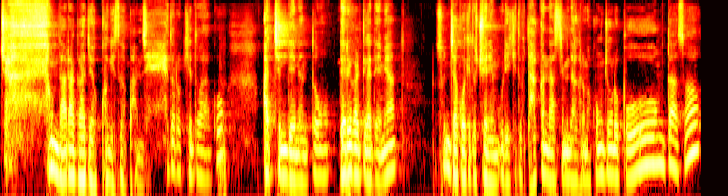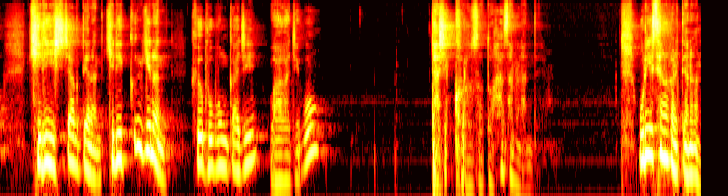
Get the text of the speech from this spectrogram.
쭉 날아가죠. 거기서 밤새도록 기도하고 아침 되면 또 내려갈 때가 되면 손잡고 기도 주님 우리 기도 다 끝났습니다. 그러면 공중으로 붕 떠서 길이 시작되는 길이 끊기는 그 부분까지 와가지고 다시 걸어서 또 하산을 한대요. 우리 생각할 때는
